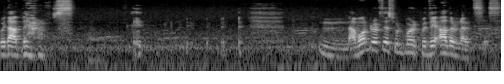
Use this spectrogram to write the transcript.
without the arms. hmm, I wonder if this would work with the other notices.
